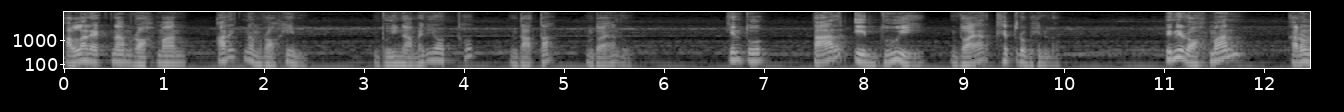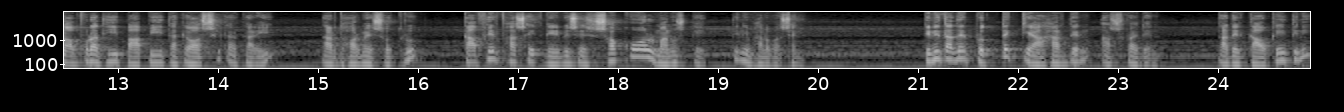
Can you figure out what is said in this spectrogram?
আল্লাহর এক নাম রহমান, আরেক নাম রহিম। দুই নামেরই অর্থ দাতা, দয়ালু। কিন্তু তার এই দুই দয়ার ক্ষেত্র ভিন্ন। তিনি রহমান, কারণ অপরাধী পাপী তাকে অস্বীকারী, তার ধর্মের শত্রু, কাফের ফাঁসেক নির্বিশেষে সকল মানুষকে তিনি ভালোবাসেন। তিনি তাদের প্রত্যেককে আহার দেন, আশ্রয় দেন। তাদের কাউকেই তিনি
